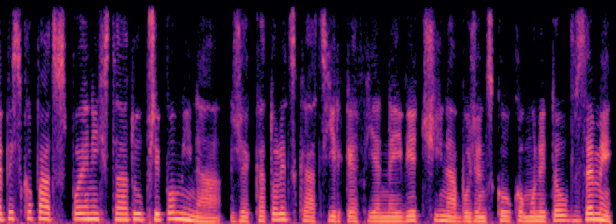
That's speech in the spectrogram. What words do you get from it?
episkopát Spojených států připomíná, že katolická církev je největší náboženskou komunitou v zemi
